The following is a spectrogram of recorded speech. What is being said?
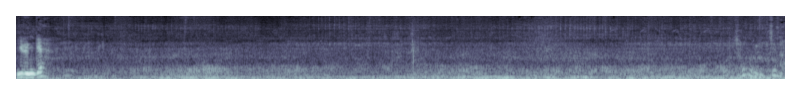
이런 게 어, 저거 있지나?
